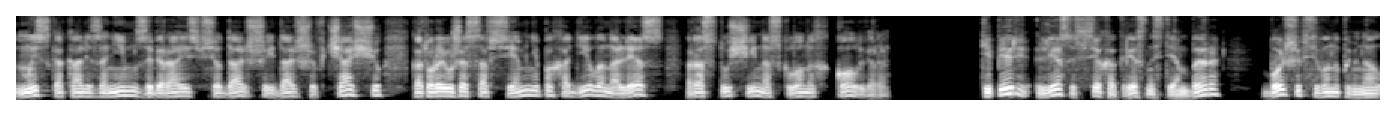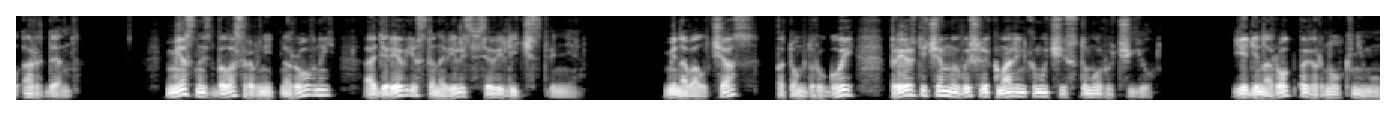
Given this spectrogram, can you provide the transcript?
Мы скакали за ним, забираясь все дальше и дальше в чащу, которая уже совсем не походила на лес, растущий на склонах Колвера. Теперь лес из всех окрестностей Амбера больше всего напоминал Арден. Местность была сравнительно ровной, а деревья становились все величественнее. Миновал час, потом другой, прежде чем мы вышли к маленькому чистому ручью. Единорог повернул к нему.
